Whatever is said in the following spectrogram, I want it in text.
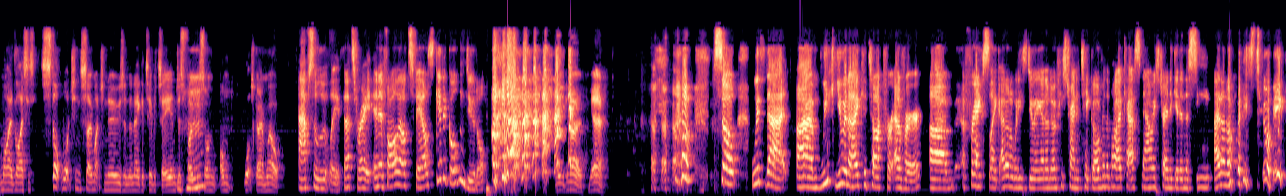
my advice is stop watching so much news and the negativity, and just Mhm. focus on on what's going well. Absolutely. That's right. And if all else fails, get a golden doodle. There you go. Yeah. so with that, um, we you and I could talk forever. Um, Frank's like, I don't know what he's doing. I don't know if he's trying to take over the podcast now. He's trying to get in the seat. I don't know what he's doing,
